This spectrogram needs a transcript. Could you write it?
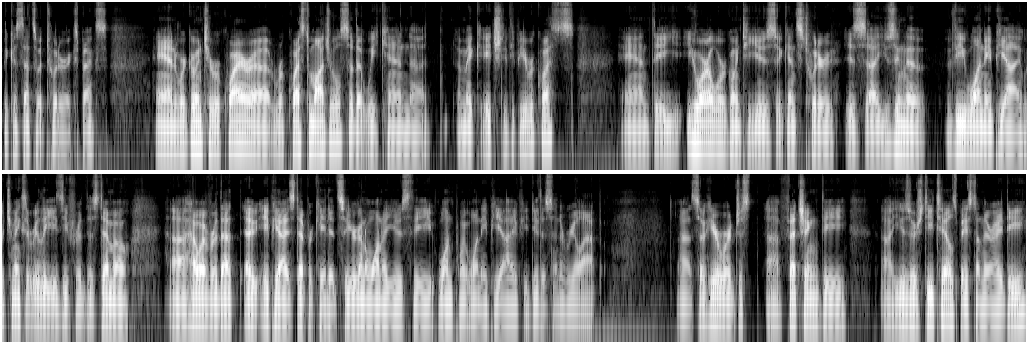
because that's what Twitter expects. And we're going to require a request module so that we can uh, make HTTP requests. And the URL we're going to use against Twitter is uh, using the V1 API, which makes it really easy for this demo. Uh, however, that API is deprecated, so you're going to want to use the 1.1 API if you do this in a real app. Uh, so here we're just uh, fetching the uh, user's details based on their ID,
